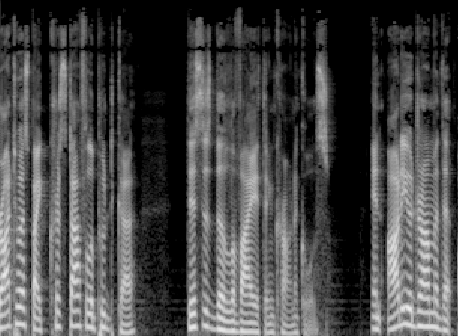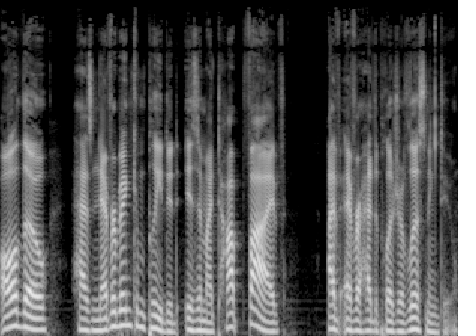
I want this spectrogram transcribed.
Brought to us by Christof Laputka, this is the Leviathan Chronicles, an audio drama that, although has never been completed, is in my top five I've ever had the pleasure of listening to.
